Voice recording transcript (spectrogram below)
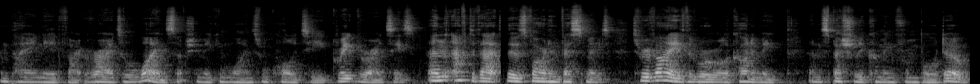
and pioneered varietal wines, actually making wines from quality grape varieties. And after that, there was foreign investment to revive the rural economy, um, especially coming from Bordeaux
